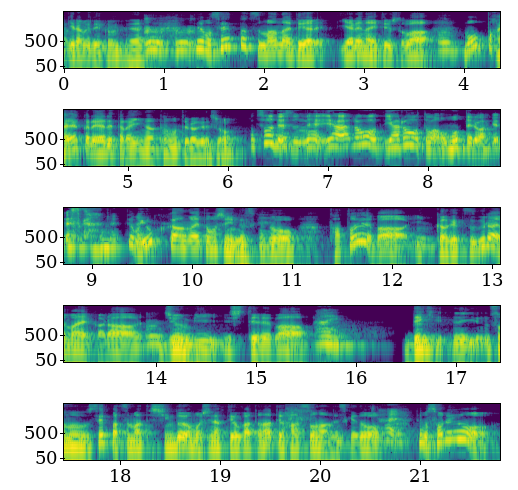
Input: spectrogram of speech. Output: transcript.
諦めていくんで。うんうん。でも、切羽詰まんないとやれやれないという人は、うんもっと早くからやれたらいいなと思ってるわけでしょ？そうですね。やろう、やろうとは思ってるわけですからね。でもよく考えてほしいんですけど、例えば1ヶ月ぐらい前からうん準備してれば、はい。でき、その切羽詰まってしんどい思いしなくてよかったなっていう発想なんですけど、はい。でもそれを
